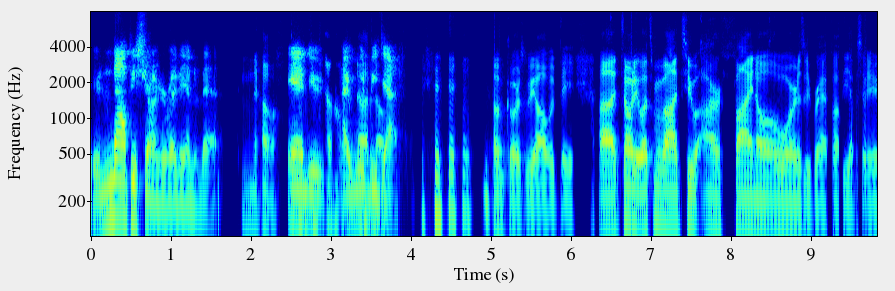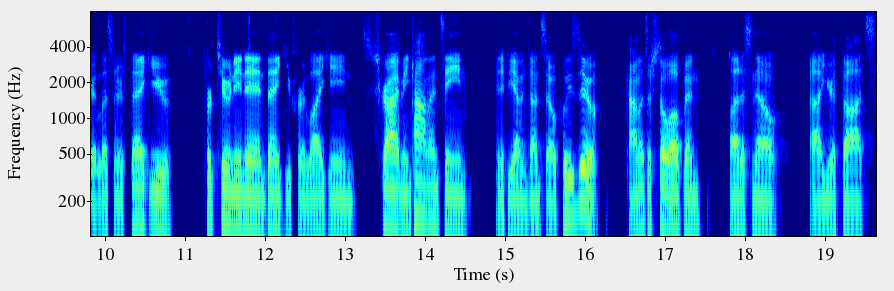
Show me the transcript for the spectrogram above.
You'd not be stronger by the end of that, No, and you, No, I would be deaf. Of course, we all would be. Uh, Tony, let's move on to our final award as we wrap up the episode here. Listeners, thank you for tuning in. Thank you for liking, subscribing, commenting. And if you haven't done so, please do. Comments are still open. Let us know uh, your thoughts.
